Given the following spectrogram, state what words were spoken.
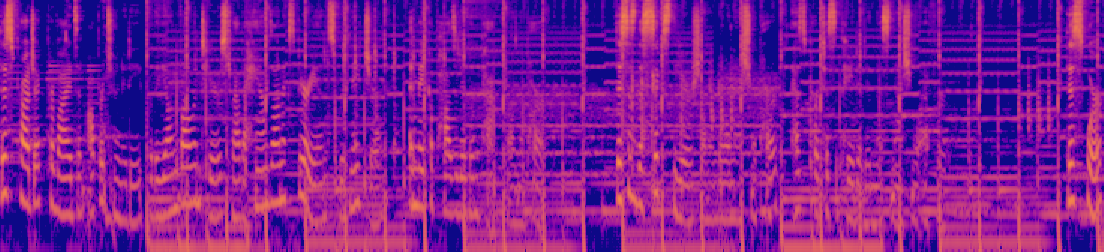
This project provides an opportunity for the young volunteers to have a hands-on experience with nature and make a positive impact on the park. This is the sixth year Shenandoah National Park has participated in this national effort. This work,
